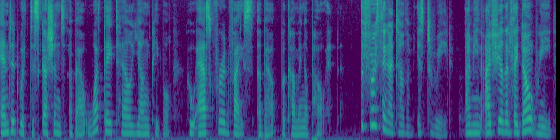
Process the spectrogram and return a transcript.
ended with discussions about what they tell young people who ask for advice about becoming a poet. The first thing I tell them is to read. I mean, I feel that if they don't read,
